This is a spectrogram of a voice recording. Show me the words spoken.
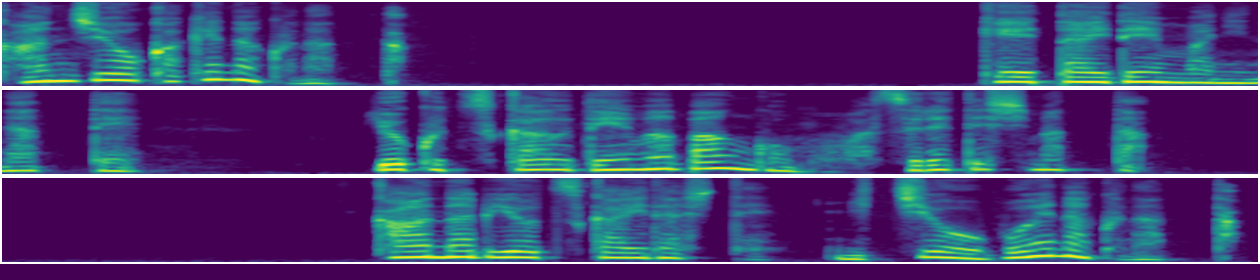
漢字を書けなくなった。携帯電話になってよく使う電話番号も忘れてしまった。カーナビを使い出して道を覚えなくなった。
